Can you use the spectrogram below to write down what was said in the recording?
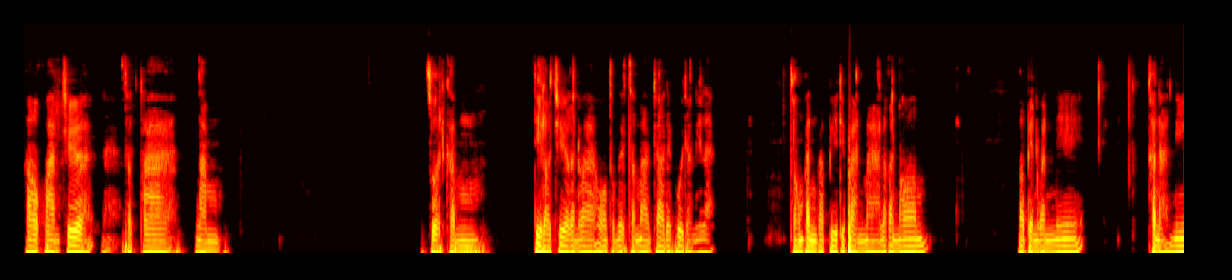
เอาความเชื่อศรัทธานำสวดคำที่เราเชื่อกันว่า องค์สมเด็จสัมมาเจ้าได้พูดอย่างนี้แหละสองพันกว่าปีที่ผ่านมาแล้วก็น้อม มาเป็นวันนี้ ขณะนี้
